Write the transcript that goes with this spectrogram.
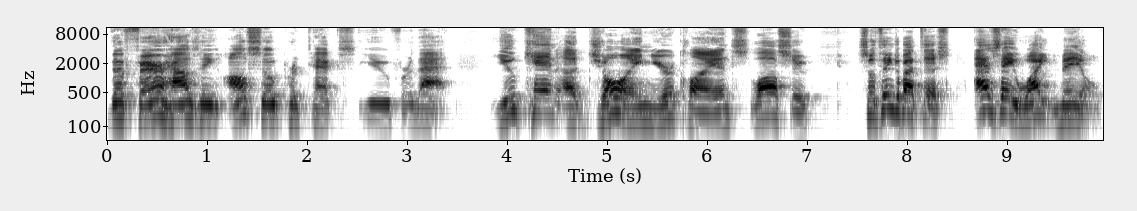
the fair housing also protects you for that. You can adjoin your client's lawsuit. So think about this as a white male,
